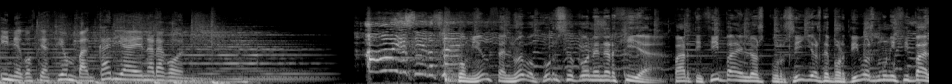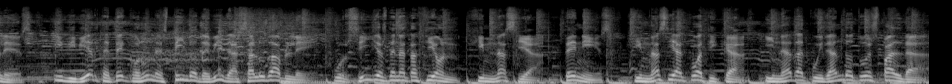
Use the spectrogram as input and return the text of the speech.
y negociación bancaria en Aragón. Comienza el nuevo curso con energía. Participa en los cursillos deportivos municipales y diviértete con un estilo de vida saludable. Cursillos de natación, gimnasia, tenis, gimnasia acuática y nada cuidando tu espalda.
